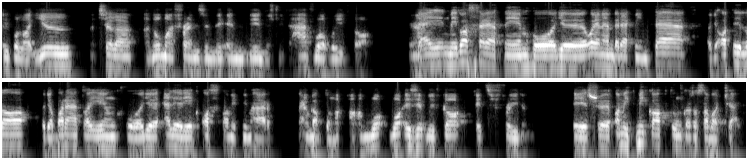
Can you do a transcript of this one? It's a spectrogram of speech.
people like you, Attila, and all my friends in the in the industry to have what we've got. De én még azt szeretném, hogy olyan emberek, mint te, vagy Attila, vagy a barátaink, hogy elérjék azt, amit mi már megkaptunk. and what what is it we've got? It's freedom, És amit mi kaptunk, az a szabadság.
